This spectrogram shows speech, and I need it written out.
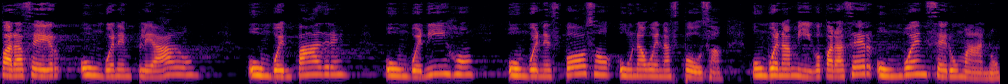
para ser un buen empleado, un buen padre, un buen hijo, un buen esposo, una buena esposa, un buen amigo, para ser un buen ser humano.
